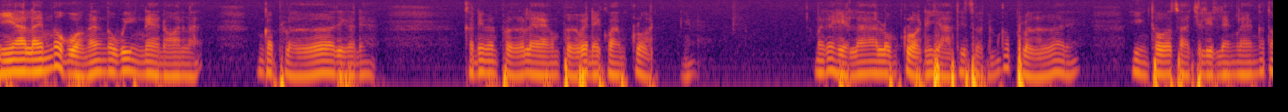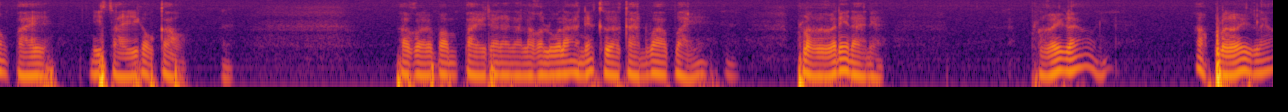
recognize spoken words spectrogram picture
มีอะไรมันก็ห่วงงั้นก็วิ่งแน่นอนละมันก็เผลอสิกันเนี่ยคราวนี้มันเผลอแรงมันเผลอไปในความโกรธมันก็เห็นแล้วอารมณ์โกรธนี่หยาบที่สุดมันก็เผลอเนี่ยยิ่งโทสะจริตแรงๆก็ต้องไปนิสัยเก่าๆ พอก็บำไปได้แล้วเราก็รู้แล้ว อันนี้คืออาการว่าไหวเผลอนี่นะเนี่ยเผลออีกแล้วอ้าวเผลออีกแล้ว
